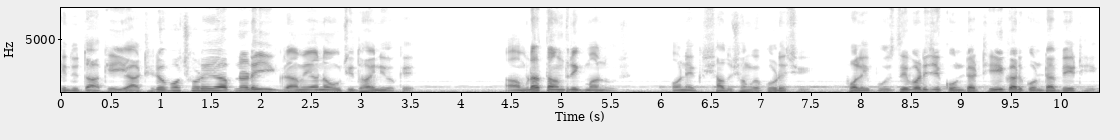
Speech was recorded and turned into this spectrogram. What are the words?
কিন্তু তাকে এই আঠেরো বছরে আপনার এই গ্রামে আনা উচিত হয়নি ওকে। আমরা তান্ত্রিক মানুষ অনেক সাধুসঙ্গ করেছি ফলে বুঝতে পারি যে কোনটা ঠিক আর কোনটা বেঠিক।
